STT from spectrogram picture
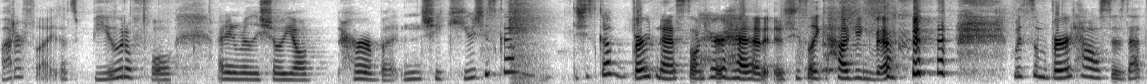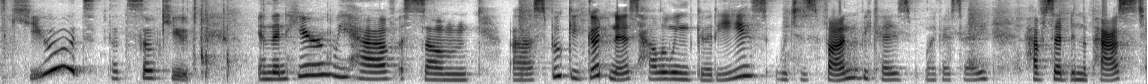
butterfly. That's beautiful. I didn't really show y'all her, but isn't she cute? She's got she's got bird nests on her head and she's like hugging them with some birdhouses. That's cute. That's so cute. And then here we have some uh, spooky goodness Halloween goodies, which is fun because, like I say, have said in the past,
